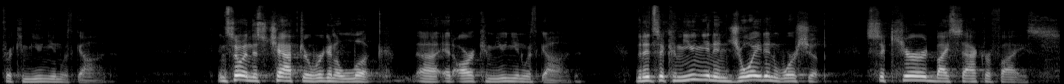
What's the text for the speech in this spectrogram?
for communion with God. And so in this chapter, we're going to look uh, at our communion with God, that it's a communion enjoyed in worship, secured by sacrifice,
